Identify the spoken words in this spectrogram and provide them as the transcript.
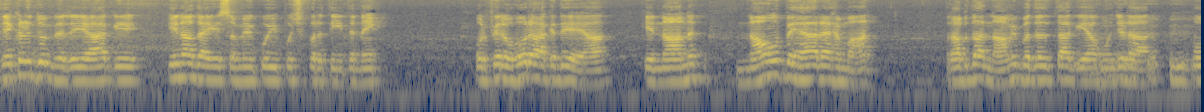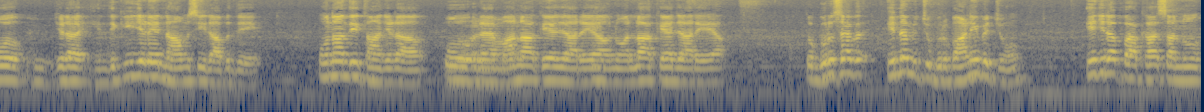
ਦੇਖਣ ਨੂੰ ਜੋ ਮਿਲ ਰਿਹਾ ਕਿ ਇਹਨਾਂ ਦਾ ਇਸ ਸਮੇਂ ਕੋਈ ਪੁੱਛ ਪ੍ਰਤੀਤ ਨਹੀਂ। ਔਰ ਫਿਰ ਹੋਰ ਆਖਦੇ ਆ ਕਿ, ਨਾਨਕ, ਨਾਉ ਪਿਆ ਰਹਿਮਾਨ। ਰੱਬ ਦਾ ਨਾਮ ਹੀ ਬਦਲ ਦਿੱਤਾ ਗਿਆ ਹੁਣ ਜਿਹੜਾ ਉਹ ਜਿਹੜਾ ਹਿੰਦਕੀ ਜਿਹੜੇ ਨਾਮ ਸੀ ਰੱਬ ਦੇ, ਉਹਨਾਂ ਦੀ ਥਾਂ ਜਿਹੜਾ ਉਹ ਰਹਿਮਾਨ ਆਖਿਆ ਜਾ ਰਿਹਾ, ਉਹਨੂੰ ਅੱਲਾ ਆਖਿਆ ਜਾ ਰਿਹਾ। ਤਾਂ ਗੁਰੂ ਸਾਹਿਬ ਇਹਨਾਂ ਵਿੱਚੋਂ, ਗੁਰਬਾਣੀ ਵਿੱਚੋਂ ਇਹ ਜਿਹੜਾ ਪਾਖਾ ਸਾਨੂੰ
